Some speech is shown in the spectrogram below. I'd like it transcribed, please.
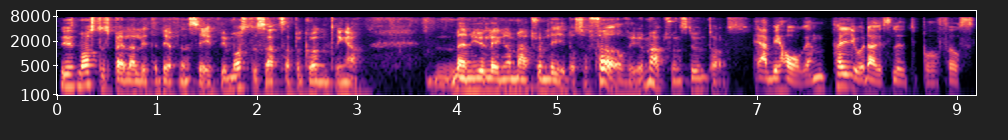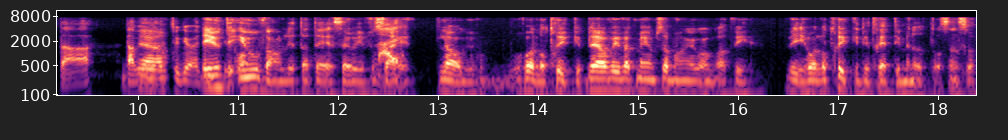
Vi måste spela lite defensivt. Vi måste satsa på kontringar. Men ju längre matchen lider så för vi ju matchen stundtals. Ja, vi har en period där i slutet på första där vi Ja, tycker jag Det är ju inte bra. ovanligt att det är så i och för Nej. sig. Lag håller trycket. Det har vi varit med om så många gånger att vi, vi håller trycket i 30 minuter sen så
